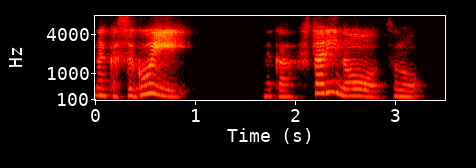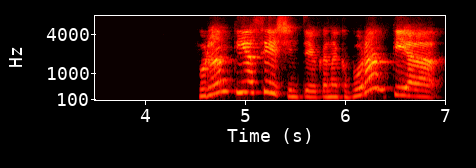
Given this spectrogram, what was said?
なんかすごいなんか2人のそのボランティア精神というかなんかボランティア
